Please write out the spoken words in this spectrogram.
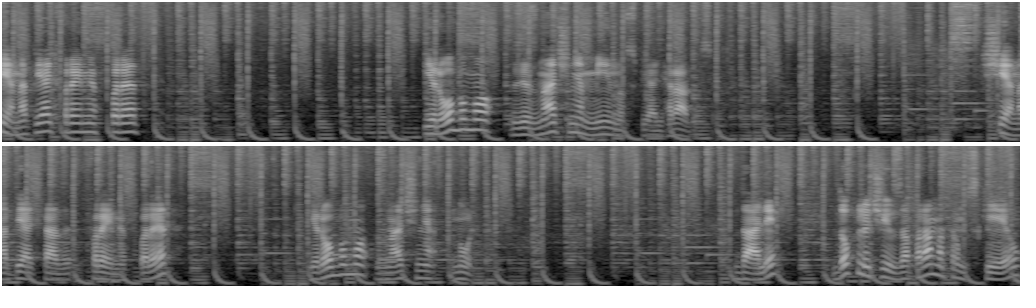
ще на 5 фреймів вперед. І робимо зі значенням мінус 5 градусів. Ще на 5 фреймів вперед. І робимо значення 0. Далі до ключів за параметром Scale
